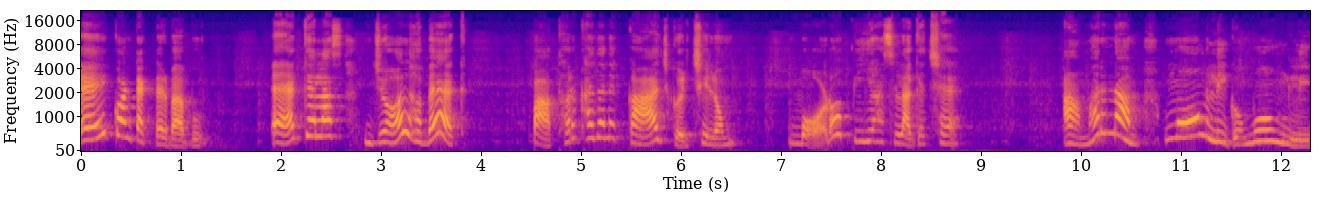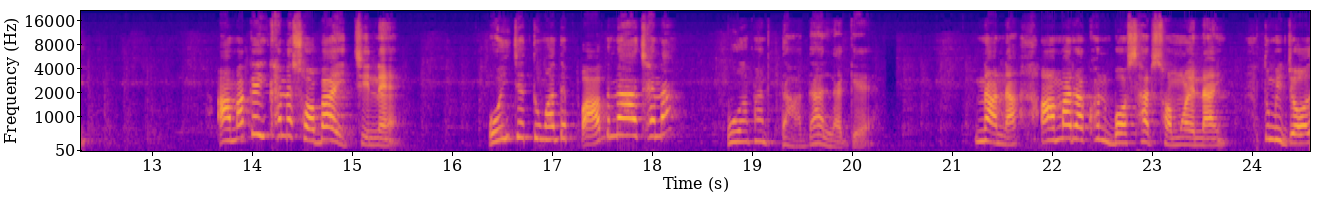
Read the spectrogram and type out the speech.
এই কন্ট্রাক্টর বাবু, এক গ্লাস জল হবে এক? পাথর খাদানে কাজ করছিলাম, বড় পিয়াস লাগেছে। আমার নাম মংলি গো মংলি আমাকে এখানে সবাই চিনে। ওই যে তোমাদের পাবনা আছে না, ও আমার দাদা লাগে। না না, আমার এখন বসার সময় নাই, তুমি জল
